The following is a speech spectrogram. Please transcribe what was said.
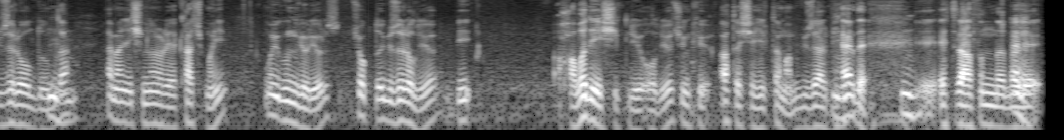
güzel olduğunda hemen eşimden oraya kaçmayı uygun görüyoruz. Çok da güzel oluyor. Bir hava değişikliği oluyor. Çünkü Ataşehir tamam güzel bir yer de etrafında böyle Evet.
